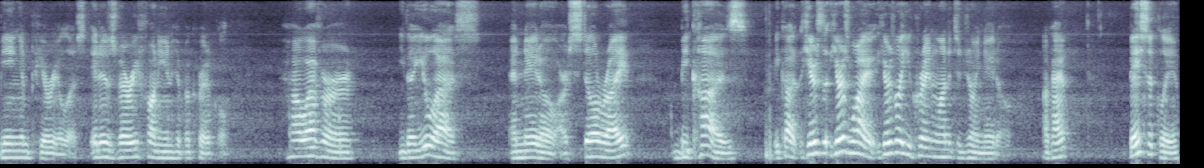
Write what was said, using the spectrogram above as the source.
being imperialist. It is very funny and hypocritical. However, the U.S. and NATO are still right because because here's the, here's why here's why Ukraine wanted to join NATO. Okay, basically,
